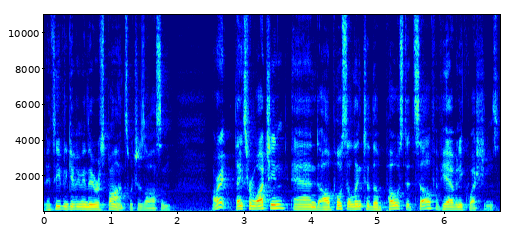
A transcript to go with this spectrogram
It's even giving me the response, which is awesome. All right, thanks for watching, and I'll post a link to the post itself if you have any questions.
